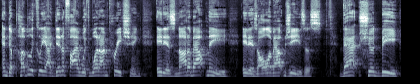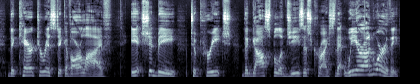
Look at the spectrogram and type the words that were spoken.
and to publicly identify with what I'm preaching, it is not about me, it is all about Jesus. That should be the characteristic of our life. It should be to preach the gospel of Jesus Christ, that we are unworthy,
